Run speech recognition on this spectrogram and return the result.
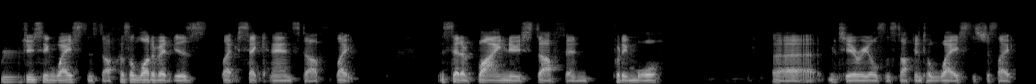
reducing waste and stuff because a lot of it is like secondhand stuff. Like instead of buying new stuff and putting more uh, materials and stuff into waste, it's just like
